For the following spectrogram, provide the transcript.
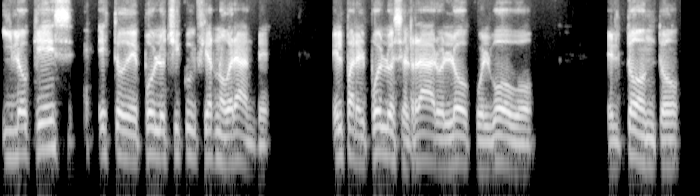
y lo que es esto de pueblo chico, infierno grande. Él para el pueblo es el raro, el loco, el bobo, el tonto,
